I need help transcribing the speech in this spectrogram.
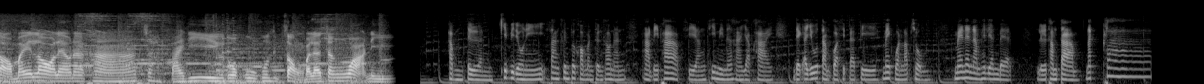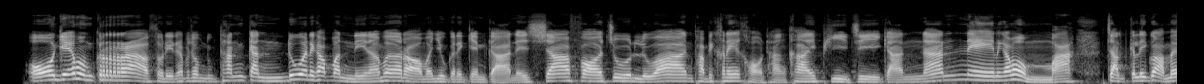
ต่อไม่รอแล้วนะคะจัดไปดีตัวกูคูณ12 ไปแล้วจังหวะนี้คำเตือน คลิปวิดีโอนี้สร้างขึ้นเพื่อความบันเทิงเท่านั้น อาจมีภาพเสียงที่มีเนื้อหาหยาบคาย เด็กอายุต่ำกว่า 18 ปี ไม่ควรรับชม ไม่แนะนำให้เรียนแบบ หรือทำตามนะครับ โอเคผมกราบสวัสดีท่านผู้ชมทุกท่านกันด้วยนะครับ วันนี้นะเพื่อเรามาอยู่กันในเกมการในชาฟอร์จูนหรือว่าพาพิคเนของทางค่าย PG กันนั่นเองนะครับผมมาจัดกันเลยดีกว่าไม่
